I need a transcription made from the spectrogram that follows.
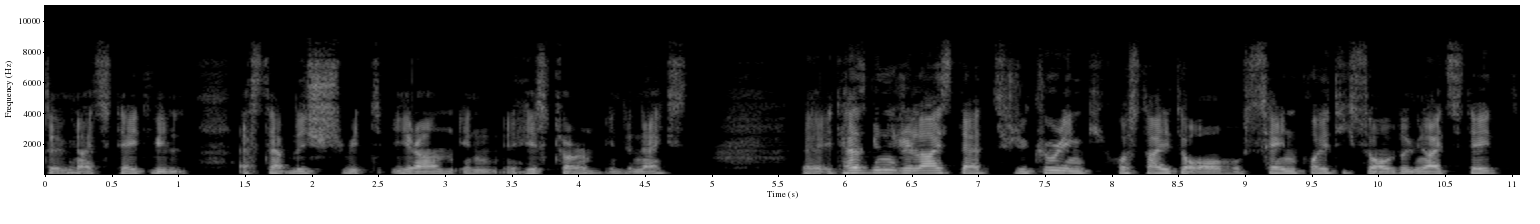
the United States will establish with Iran in his term in the next. Uh, it has been realized that recurring hostility or sane politics of the United States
